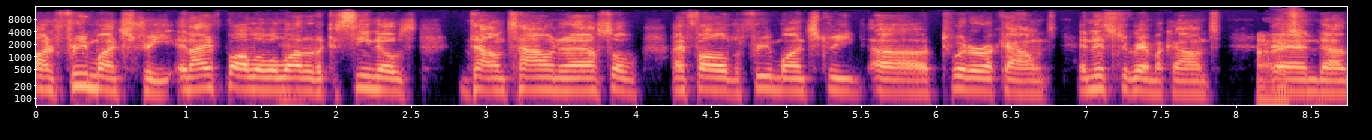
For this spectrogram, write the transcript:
on Fremont Street, and I follow a lot of the casinos downtown, and I also I follow the Fremont Street uh, Twitter account and Instagram account, Nice. and uh,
